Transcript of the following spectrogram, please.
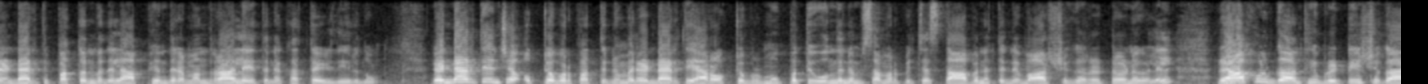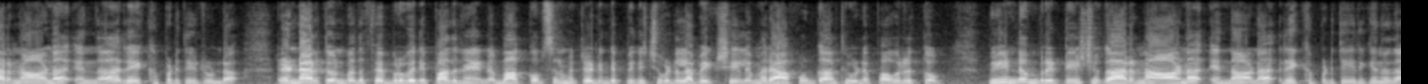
രണ്ടായിരത്തി പത്തൊൻപതിൽ ആഭ്യന്തര മന്ത്രാലയത്തിന് കത്തെഴുതിയിരുന്നു. രണ്ടായിരത്തി അഞ്ച് ഒക്ടോബർ പത്തിനും രണ്ടായിരത്തി ആറ് ഒക്ടോബർ മുപ്പത്തി ഒന്നിനും സമർപ്പിച്ച സ്ഥാപനത്തിന്റെ വാർഷിക റിട്ടേണുകളിൽ രാഹുൽ ഗാന്ധി ബ്രിട്ടീഷുകാരനാണ് എന്ന് രേഖപ്പെടുത്തിയിട്ടുണ്ട്. രണ്ടായിരത്തി ഒൻപത് ഫെബ്രുവരി പതിനേഴിന് ബാക്കോപ്സ് ലിമിറ്റഡിന്റെ പിരിച്ചുവിടൽ അപേക്ഷയിലും രാഹുൽ ഗാന്ധിയുടെ പൗരത്വം വീണ്ടും ബ്രിട്ടീഷുകാരനാണ് എന്നാണ് രേഖപ്പെടുത്തിയിരിക്കുന്നത്.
